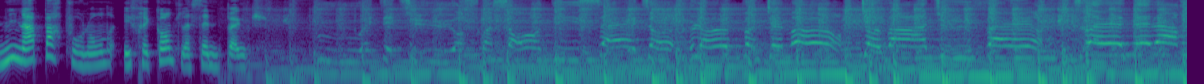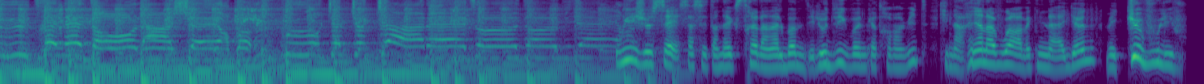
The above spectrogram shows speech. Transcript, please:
Nina part pour Londres et fréquente la scène punk. Où étais-tu en 77 Le punk est mort, que vas-tu faire? Traîner la rue, traîner dans la gerbe pour quelques canettes de bière. Oui, je sais, ça c'est un extrait d'un album des Ludwig von 88 qui n'a rien à voir avec Nina Hagen, mais que voulez-vous?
